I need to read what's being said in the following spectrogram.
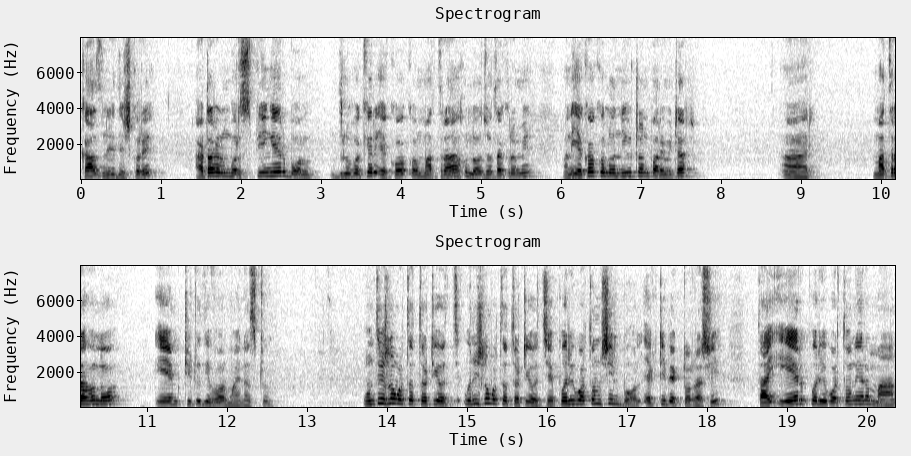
কাজ নির্দেশ করে। আঠারো নম্বর স্প্রিংয়ের বল ধ্রুবকের একক মাত্রা হলো যথাক্রমে মানে একক হলো নিউটন পার মিটার, আর মাত্রা হলো M T to the power minus two উনত্রিশ নম্বর তত্ত্বটি হচ্ছে, উনিশ নম্বর তত্ত্বটি হচ্ছে, পরিবর্তনশীল বল একটি ভেক্টর রাশি, তাই এর পরিবর্তনের মান,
